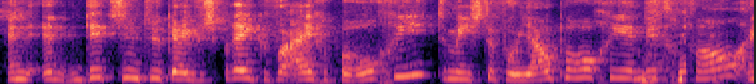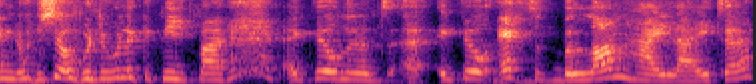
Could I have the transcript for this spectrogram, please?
En, en dit is natuurlijk even spreken voor eigen parochie, tenminste voor jouw parochie in dit geval. en zo bedoel ik het niet, maar ik wil, het, uh, ik wil echt het belang highlighten.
